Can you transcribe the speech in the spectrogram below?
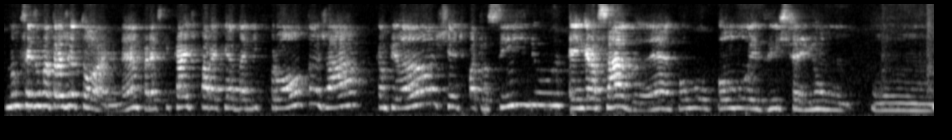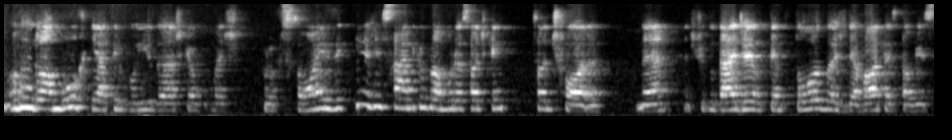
não fez uma trajetória, né? Parece que cai de paraquedas ali pronta, já campeã, cheia de patrocínio. É engraçado, né? Como, como existe aí um, um, um glamour que é atribuído, acho que a algumas profissões e que a gente sabe que o glamour é só de quem só de fora né? A dificuldade é o tempo todo, as derrotas talvez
